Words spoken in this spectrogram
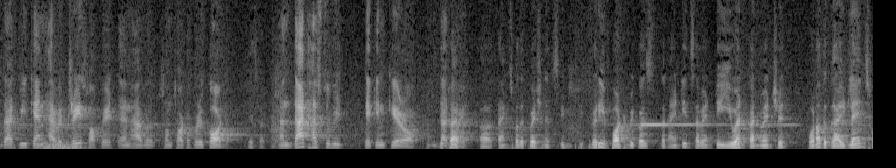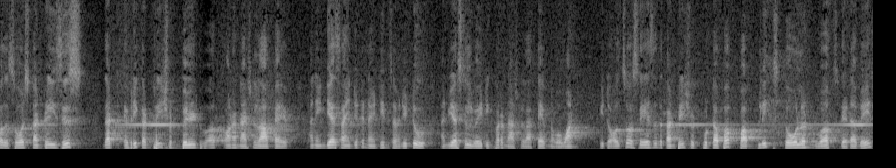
that we can have a trace of it and have a, some sort of a record. Yes, sir. And that has to be taken care of that in fact, way. uh, thanks for the question. It's, im- it's very important because the 1970 UN Convention, one of the guidelines for the source countries is that every country should build work on a national archive, and India signed it in 1972, and we are still waiting for a national archive number one. It also says that the country should put up a public stolen works database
